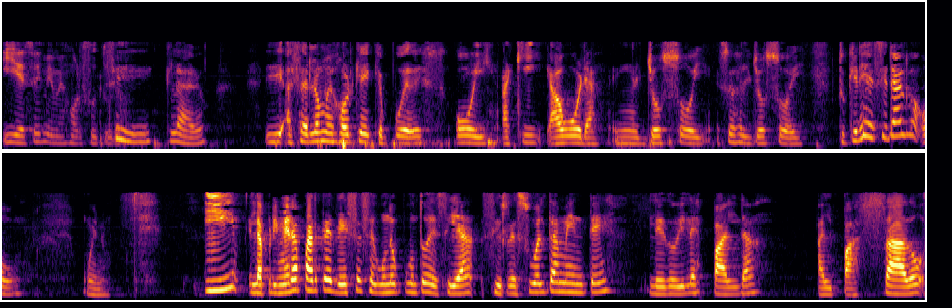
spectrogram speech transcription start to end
Y ese es mi mejor futuro. Sí, claro. Y hacer lo mejor que, que puedes hoy, aquí, ahora, en el yo soy. Eso es el yo soy. ¿Tú quieres decir algo? o bueno. Y la primera parte de ese segundo punto decía, si resueltamente le doy la espalda al pasado,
